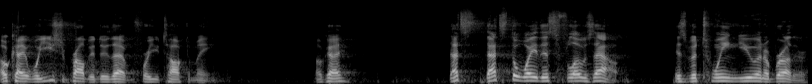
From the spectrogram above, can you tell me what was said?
Okay, well, you should probably do that before you talk to me. Okay, that's that's the way this flows out. Is between you and a brother,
